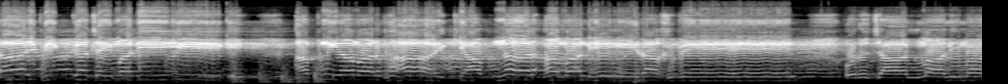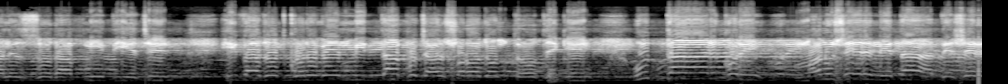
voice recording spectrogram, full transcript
তাই ভিক্ষা চাই মালিক, আপনি আমার ভাইকে আপনার আমানে রাখবেন। ওর জান, মাল, ইমান ইজ্জত আপনি দিয়েছেন। হিফাজত করবেন মিথ্যা প্রচার ষড়যন্ত্র থেকে। উদ্ধার করে মানুষের নেতা, দেশের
